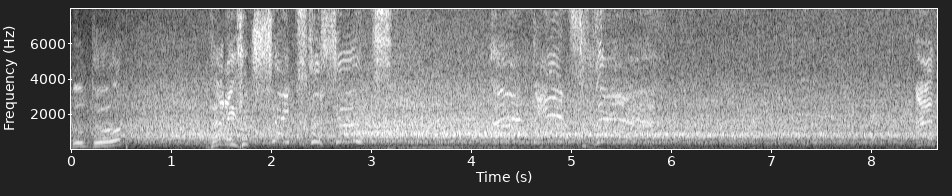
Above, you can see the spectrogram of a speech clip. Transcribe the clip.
Will do. That is it, shapes to shoot! And it's there! And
